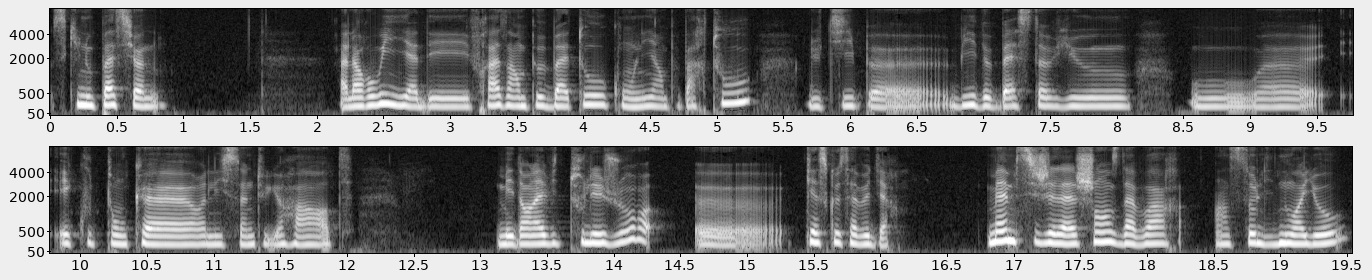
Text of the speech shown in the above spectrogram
ce qui nous passionne. Alors oui, il y a des phrases un peu bateau qu'on lit un peu partout, du type euh, Be the best of you ou euh, Écoute ton cœur, listen to your heart. Mais dans la vie de tous les jours, qu'est-ce que ça veut dire? Même si j'ai la chance d'avoir un solide noyau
